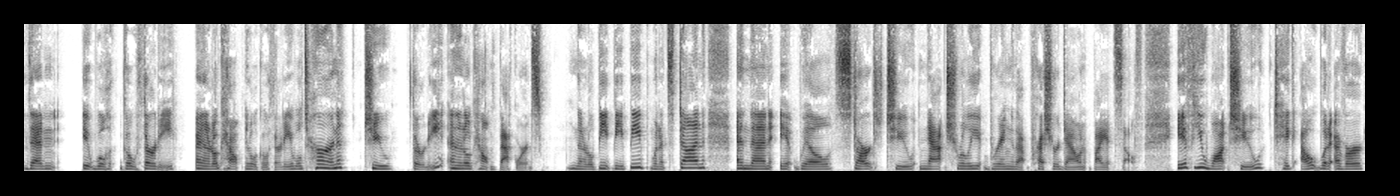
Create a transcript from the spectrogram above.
then it will go 30 and it'll count, it'll go 30. It will turn to 30 and it'll count backwards. And then it'll beep, beep, beep when it's done. And then it will start to naturally bring that pressure down by itself. If you want to take out whatever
